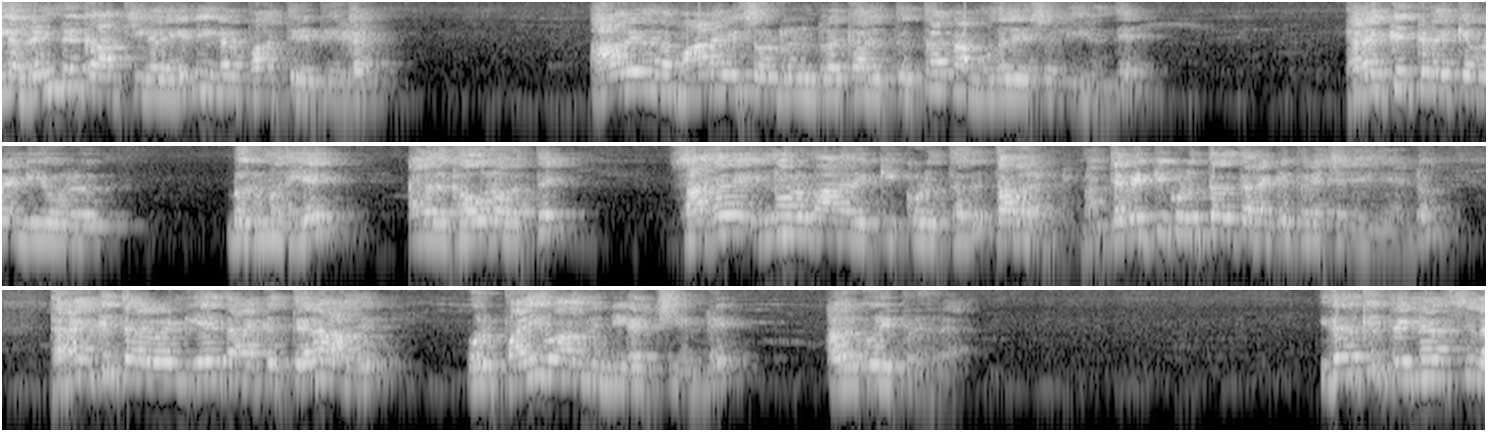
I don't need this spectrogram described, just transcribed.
நீங்கள் ரெண்டு காட்சிகளையும் நீங்கள் பார்த்திருப்பீர்கள். ஆகவே அந்த மாணவி சொல்கின்ற கருத்து தான் நான் முதலே சொல்லியிருந்தேன். தனக்கு கிடைக்க வேண்டிய ஒரு வெகுமதியை அல்லது கௌரவத்தை சக இன்னொரு மாணவிக்கு கொடுத்தது தவறன்று. மற்றவைக்கு கொடுத்தது தனக்கு பிரச்சனை இல்லை என்றும் தனக்கு தர வேண்டிய தனக்கு தெராது ஒரு பழிவாங்கும் நிகழ்ச்சி என்று அவர் குறிப்பிடுகிறார். இதற்கு பின்னர் சில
